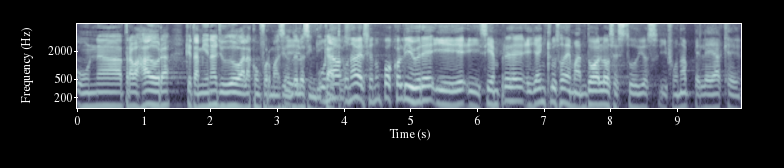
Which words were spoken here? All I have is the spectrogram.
una trabajadora que también ayudó a la conformación de los sindicatos. Una, versión un poco libre y, siempre ella incluso demandó a los estudios y fue una pelea que,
